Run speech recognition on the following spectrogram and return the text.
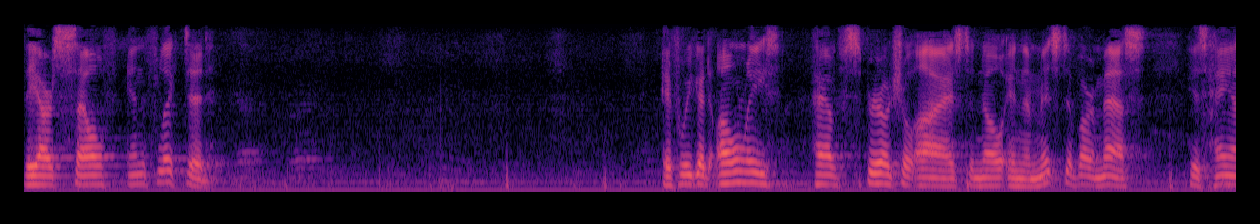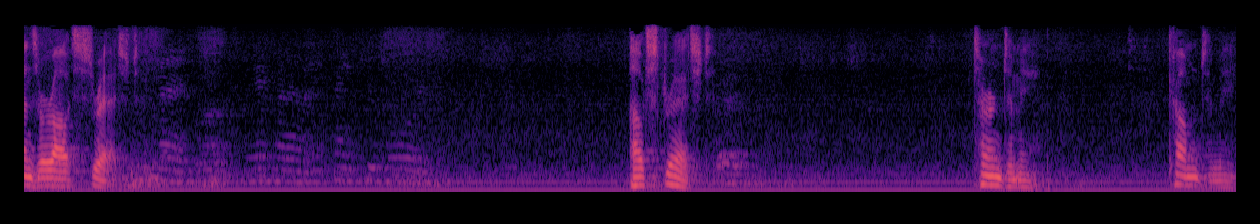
they are self inflicted. If we could only have spiritual eyes to know in the midst of our mess, his hands are outstretched. Outstretched. Turn to me. Come to me.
